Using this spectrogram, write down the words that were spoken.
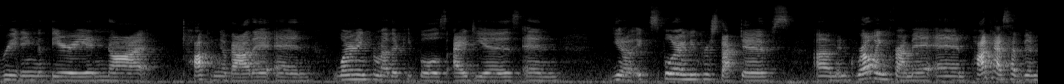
reading the theory and not talking about it and learning from other people's ideas and you know exploring new perspectives um, and growing from it and podcasts have been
